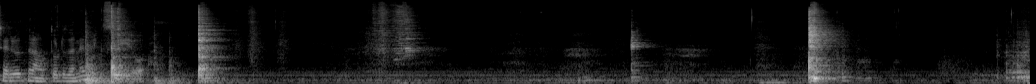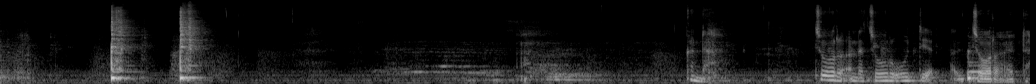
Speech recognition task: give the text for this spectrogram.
ചരുവത്തിനകത്തോട്ട് തന്നെ മിക്സ് ചെയ്യുക. കണ്ട. ചോറ് കണ്ട ചോറ് ഊറ്റിയ ചോറായിട്ട്.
